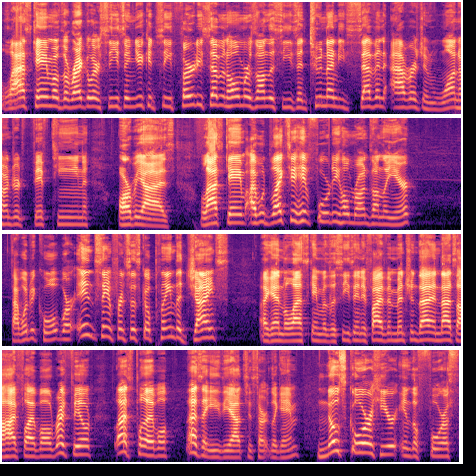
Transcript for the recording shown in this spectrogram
Last game of the regular season, you could see 37 homers on the season, 297 average, and 115 RBIs. Last game, I would like to hit 40 home runs on the year. That would be cool. We're in San Francisco playing the Giants. Again, the last game of the season, if I haven't mentioned that, and that's a high fly ball, right field. That's playable. That's an easy out to start the game. No score here in the fourth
